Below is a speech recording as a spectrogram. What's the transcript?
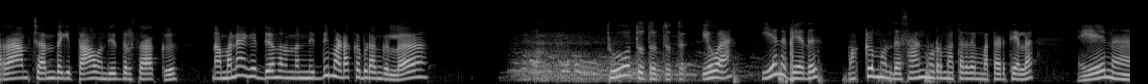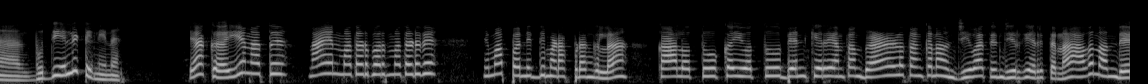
ಆರಾಮ್ ಚಂದಾಗಿ ತಾ ಒಂದಿದ್ರೆ ಸಾಕು. ನಮ್ಮ ಮನ್ಯಾಗ ಇದ್ದೆ ಅಂದ್ರೆ ನನ್ನ ನಿದ್ದೆ ಮಾಡೋಕೆ ಬಿಡಂಗಿಲ್ಲ. ತೂ, ತು ತು ತು. ಯವ್ವ, ಏನು ಬೇದು ಮಕ್ಳ ಮುಂದೆ ಸಣ್ಣ ಹುಡ್ರು ಮಾತಾಡ್ದಂಗೆ ಮಾತಾಡ್ತೀಯಲ್ಲ? ಏನು, ಬುದ್ಧಿ ಎಲ್ಲಿಟ್ಟಿ ನೀನು? ಯಾಕೆ, ಏನಾತು? ನಾ ಏನು ಮಾತಾಡಬಾರ್ದು ಮಾತಾಡಿದೆ? ನಿಮ್ಮಪ್ಪ ನಿದ್ದೆ ಮಾಡಕ್ ಬಿಡಂಗಿಲ್ಲ. ಕಾಲು ಹೊತ್ತು ಕೈ ಹೊತ್ತು ಬೆನ್ ಕೆರೆ ಅಂತ ಬೆಳ್ಳ ತನಕ ನಾನು ಜೀವ ತಿಂದು ಜೀರಿಗೆ ಎರಿತಾನ. ಅದು ನಂದೆ.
